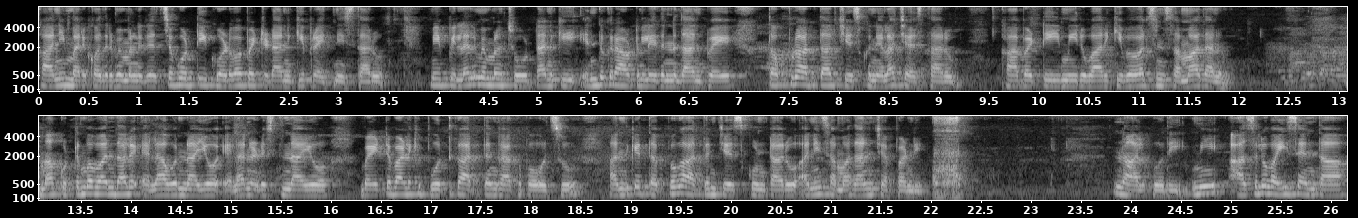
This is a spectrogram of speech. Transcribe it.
కానీ మరికొందరు మిమ్మల్ని రెచ్చగొట్టి గొడవ పెట్టడానికి ప్రయత్నిస్తారు. మీ పిల్లలు మిమ్మల్ని చూడటానికి ఎందుకు రావటం లేదన్న దానిపై తప్పుడు అర్థాలు చేసుకునేలా చేస్తారు. కాబట్టి మీరు వారికి ఇవ్వవలసిన సమాధానం. మా కుటుంబ బంధాలు ఎలా ఉన్నాయో ఎలా నడుస్తున్నాయో బయట వాళ్ళకి పూర్తిగా అర్థం కాకపోవచ్చు. అందుకే తప్పుగా అర్థం చేసుకుంటారు అని సమాధానం చెప్పండి. నాలుగోది. మీ అసలు వయసు ఎంత?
